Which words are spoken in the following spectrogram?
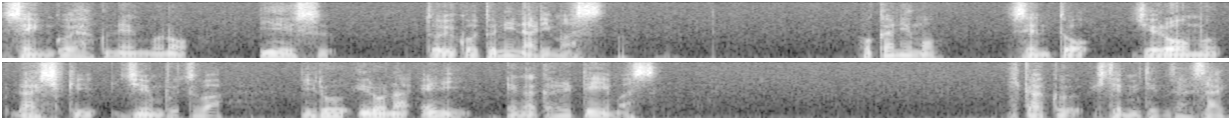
1500年後のイエスということになります。他にもセント・ジェロームらしき人物はいろいろな絵に描かれています。比較してみてください。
